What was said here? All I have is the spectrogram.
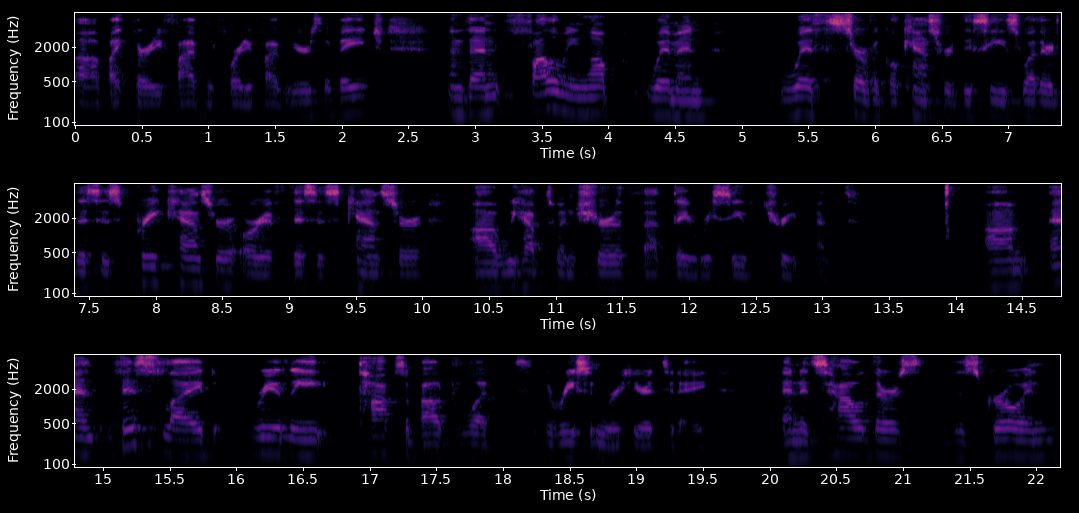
uh, by 35 and 45 years of age, and then following up women with cervical cancer disease, whether this is pre-cancer or if this is cancer, uh, we have to ensure that they receive treatment. Um, and this slide really talks about what the reason we're here today, and it's how there's this growing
